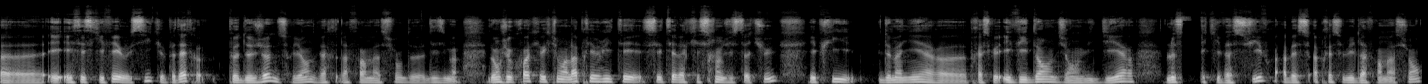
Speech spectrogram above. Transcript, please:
Et, et c'est ce qui fait aussi que peut-être peu de jeunes s'orientent vers la formation de, des imams. Donc, je crois qu'effectivement, la priorité, c'était la question du statut. Et puis, de manière euh, presque évidente, j'ai envie de dire, le qui va suivre après celui de la formation,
